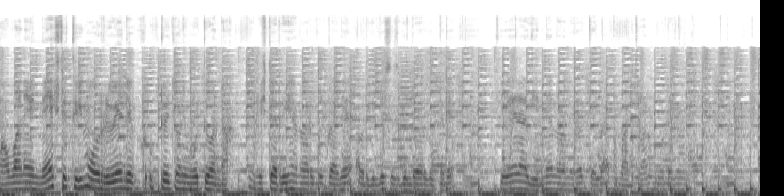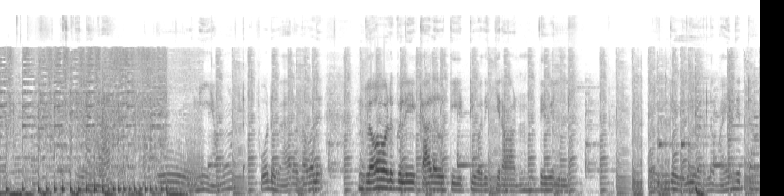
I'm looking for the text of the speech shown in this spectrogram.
மவானே நெக்ஸ்ட்டு திரும்ப ஒரு ரிவேஞ்சை கூப்பிட்டு வச்சு உனக்கு மூத்து வேண்டாம் மிஸ்டர் ரீஹான் வர கூப்பிட்றாரு அவர் கில்டு சிஸ் கில்டு வர கூப்பிட்டாரு சரி அது என்ன நடந்ததோ தெரியல நம்ம அடுத்த வாரம் போட்டுக்கலாம் ஓ நீ அமௌண்ட் போடு வேற லெவலு க்ளோவலுக்குள்ளேயே காலை ஊட்டி இட்டி உதைக்கிறான் டெவில் இங்கே வெளியே வரல பயந்துட்டான்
